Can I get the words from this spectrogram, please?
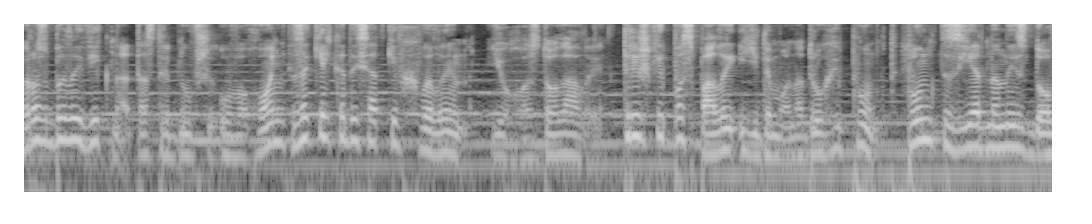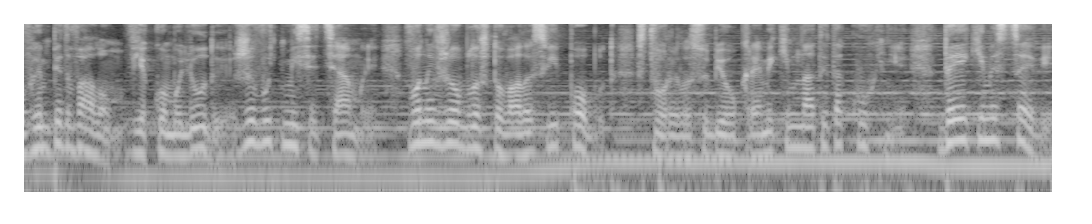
розбили вікна та, стрибнувши у вогонь, за кілька десятків хвилин його здолали. Трішки поспали і йдемо на другий пункт. Пункт з'єднаний з довгим підвалом, в якому люди живуть місяцями. Вони вже облаштували свій побут, створили собі окремі кімнати та кухні. Деякі місцеві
